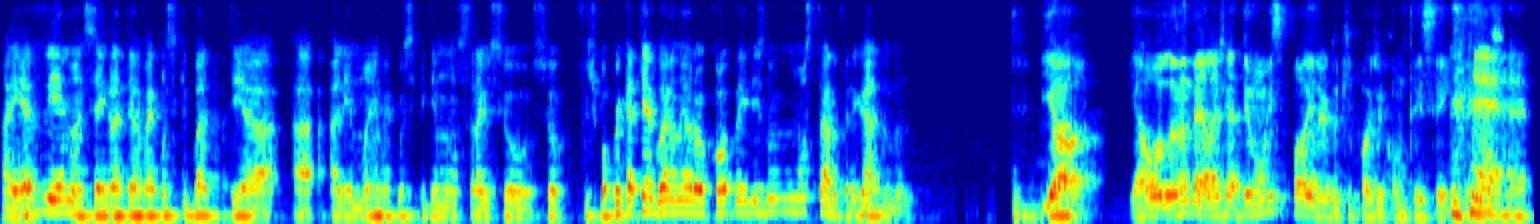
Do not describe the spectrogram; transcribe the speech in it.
Aí é ver, mano, se a Inglaterra vai conseguir bater a, a Alemanha, vai conseguir demonstrar o seu, seu futebol. Porque até agora na Eurocopa eles não mostraram, tá ligado, mano? E, ó, e a Holanda, ela já deu um spoiler do que pode acontecer. é,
